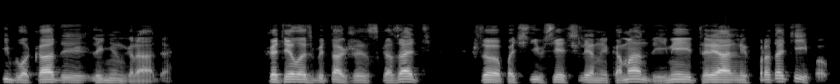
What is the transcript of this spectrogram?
и блокады Ленинграда. Хотелось бы также сказать, что почти все члены команды имеют реальных прототипов,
